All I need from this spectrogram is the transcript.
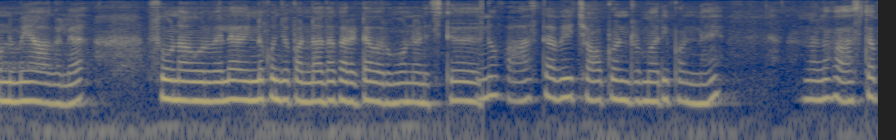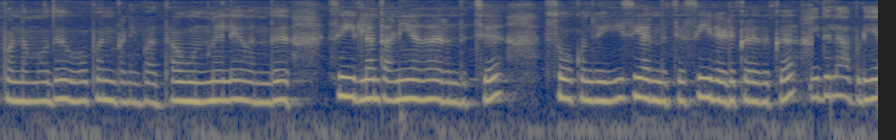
ஒன்றுமே ஆகலை. ஸோ நான் ஒரு வேளை இன்னும் கொஞ்சம் பண்ணால் தான் கரெக்டாக வருமோன்னு நினச்சிட்டு இன்னும் ஃபாஸ்ட்டாகவே சாப் பண்ணுற மாதிரி பண்ணேன். அதனால் ஃபாஸ்ட்டாக பண்ணும்போது ஓப்பன் பண்ணி பார்த்தா உண்மையிலே வந்து சீட்லாம் தனியாக தான் இருந்துச்சு. ஸோ கொஞ்சம் ஈஸியாக இருந்துச்சு சீட் எடுக்கிறதுக்கு. இதில் அப்படியே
